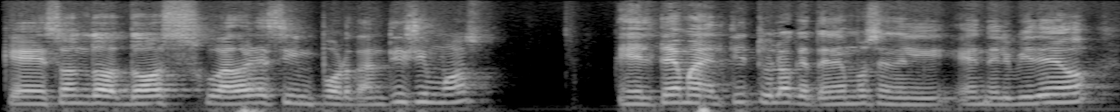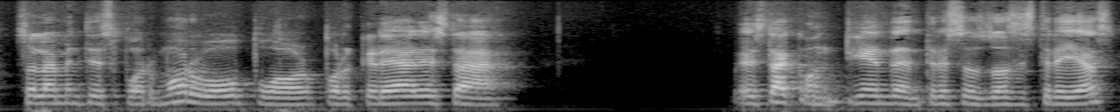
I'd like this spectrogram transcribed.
que son do- dos jugadores importantísimos. El tema del título que tenemos en el, en el video solamente es por morbo, por, por crear esta, esta contienda entre esas dos estrellas.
